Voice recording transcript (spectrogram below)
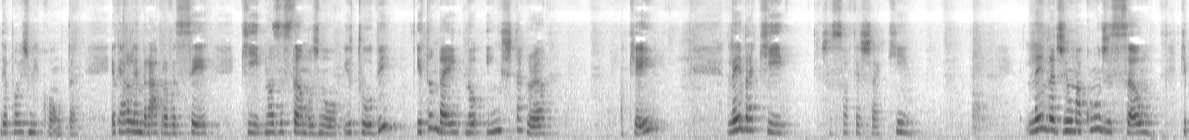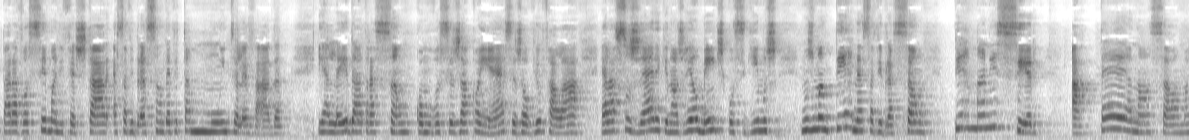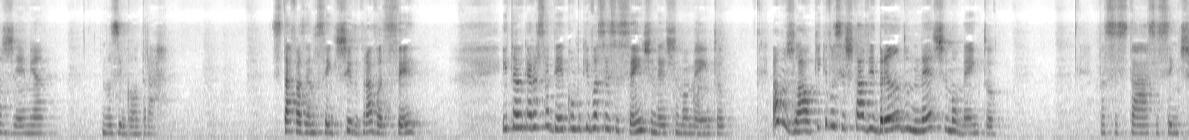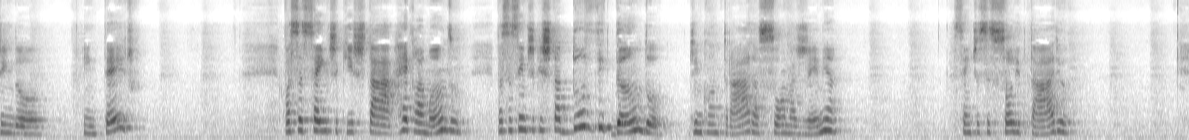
Depois me conta. Eu quero lembrar para você que nós estamos no YouTube e também no Instagram, ok? Lembra que, deixa eu só fechar aqui. Lembra de uma condição que para você manifestar essa vibração deve estar muito elevada. E a lei da atração, como você já conhece, já ouviu falar, ela sugere que nós realmente conseguimos nos manter nessa vibração, permanecer até a nossa alma gêmea nos encontrar. Está fazendo sentido para você? Então eu quero saber como que você se sente neste momento. Vamos lá, o que, que você está vibrando neste momento? Você está se sentindo inteiro? Você sente que está reclamando? Você sente que está duvidando de encontrar a sua alma gêmea? Sente-se solitário?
